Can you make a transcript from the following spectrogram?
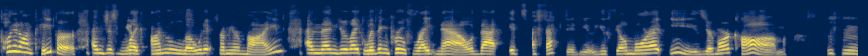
put it on paper and just Yeah. like unload it from your mind and then you're like living proof right now that it's affected you you feel more at ease you're more calm Mhm.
